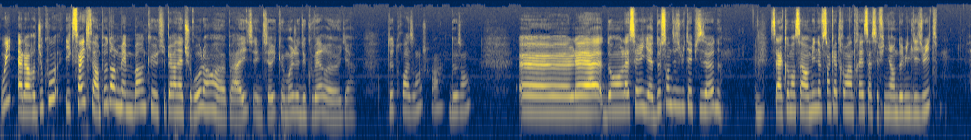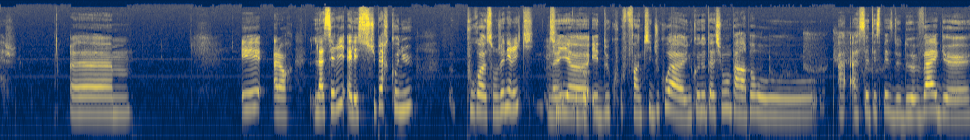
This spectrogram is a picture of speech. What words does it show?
oui, alors du coup, X-Files, c'est un peu dans le même bain que Supernatural. Hein, euh, pareil, c'est une série que moi j'ai découvert euh, il y a 2-3 ans, je crois. 2 ans. Euh, la- dans la série, il y a 218 épisodes. Mhm. Ça a commencé en 1993, ça s'est fini en 2018. Euh, et alors, la série, elle est super connue pour euh, son générique, qui, Oui, euh, du coup. est du coup, enfin, qui du coup a une connotation par rapport au, à, à cette espèce de, de vague, je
